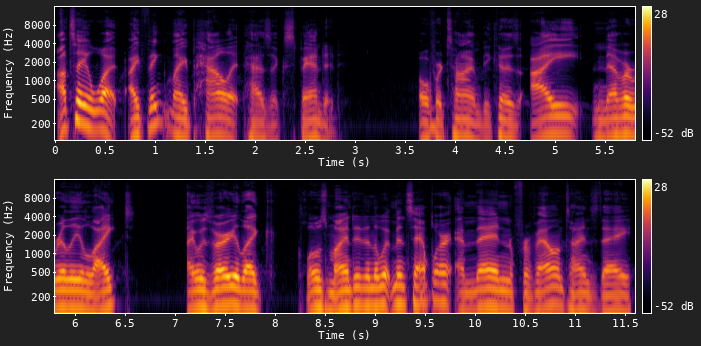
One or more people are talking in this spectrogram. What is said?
I'll tell you what, I think my palate has expanded over time because I never really liked I was very like close minded in the Whitman sampler and then for Valentine's Day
